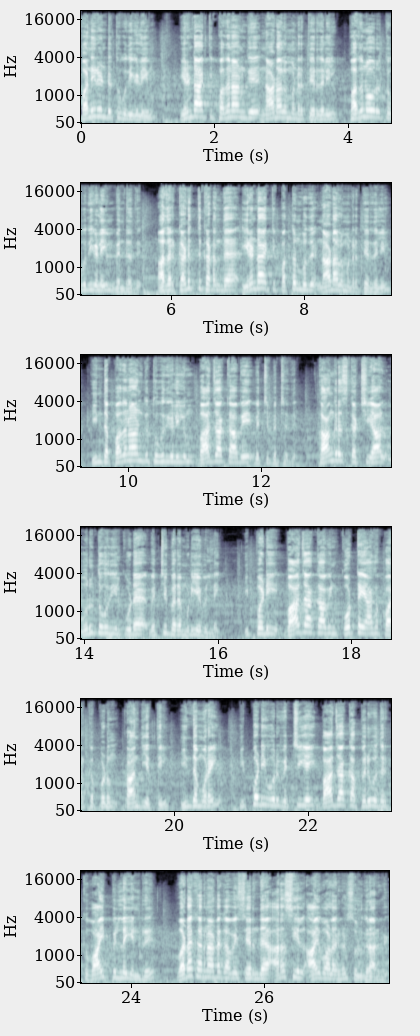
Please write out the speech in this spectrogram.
பனிரெண்டு தொகுதிகளையும் இரண்டாயிரத்தி பதினான்கு நாடாளுமன்ற தேர்தலில் பதினோரு தொகுதிகளையும் வென்றது. அதற்கடுத்து கடந்த இரண்டாயிரத்தி பத்தொன்பது நாடாளுமன்ற தேர்தலில் இந்த பதினான்கு தொகுதிகளிலும் பாஜகவே வெற்றி பெற்றது. காங்கிரஸ் கட்சியால் ஒரு தொகுதியில் கூட வெற்றி பெற முடியவில்லை. இப்படி பாஜகவின் கோட்டையாக பார்க்கப்படும் பிராந்தியத்தில் இந்த முறை இப்படி ஒரு வெற்றியை பாஜக பெறுவதற்கு வாய்ப்பில்லை என்று வட கர்நாடகாவை சேர்ந்த அரசியல் ஆய்வாளர்கள் சொல்கிறார்கள்.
